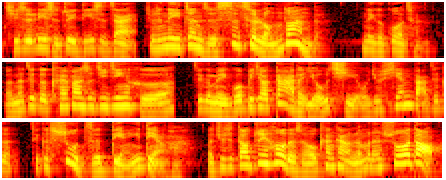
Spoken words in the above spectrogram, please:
其实历史最低是在就是那一阵子四次垄断的那个过程。呃，那这个开放式基金和这个美国比较大的油企，我就先把这个这个数值点一点哈，呃，就是到最后的时候看看能不能说到。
